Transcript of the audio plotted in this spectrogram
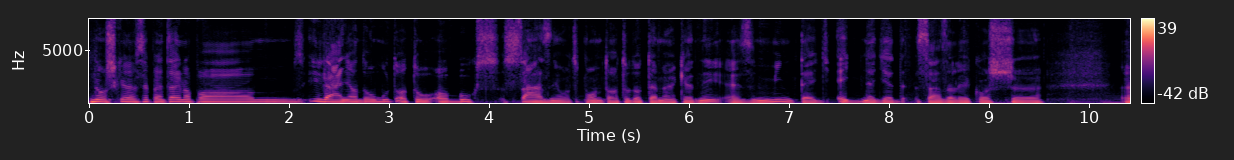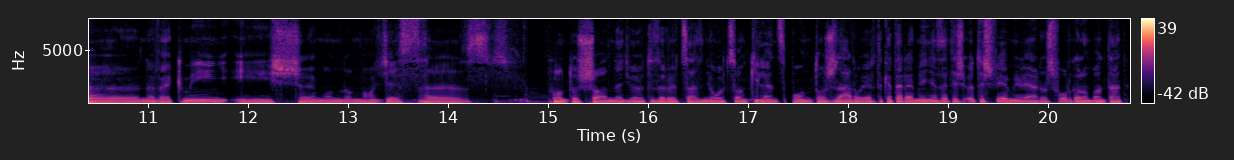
Nos, kérem szépen, tegnap az irányadó mutató a Bux 108 ponttal tudott emelkedni, ez mintegy egy negyed százalékos növekmény, és mondom, hogy ez, ez pontosan 45.589 pontos záróérteket eredményezett, és 5,5 milliárdos forgalomban, tehát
